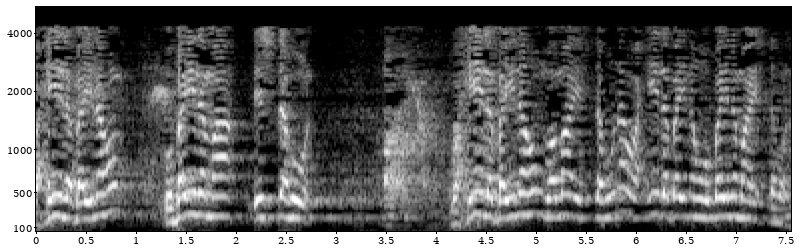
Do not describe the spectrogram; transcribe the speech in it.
வகையில பைனகும் உபைனமா எஷ்தகூன் وحيل بينهم وما يشتهون وحيل بينهم وبين ما يشتهون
